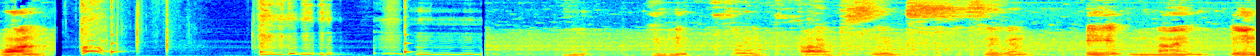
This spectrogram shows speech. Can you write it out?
One three four five six seven eight nine ten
